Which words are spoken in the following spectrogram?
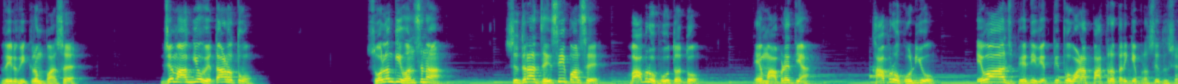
વીર વિક્રમ પાસે. જેમ આજ્ઞો વેતાળ હતો સોલંકી વંશના સિદ્ધરાજ જયસિંહ પાસે બાબરો ભૂત હતો. એમ આપણે ત્યાં ખાપરો ઘોડિયો એવા જ ભેદી વ્યક્તિત્વવાળા પાત્ર તરીકે પ્રસિદ્ધ છે.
